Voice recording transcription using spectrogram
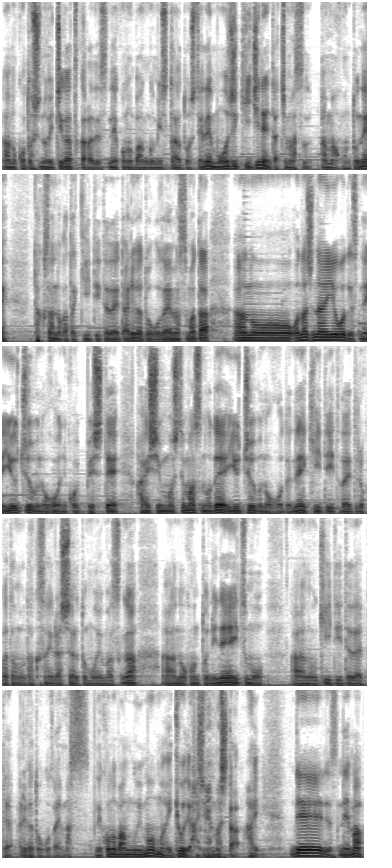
あの今年の1月からですねこの番組スタートしてねもうじき1年経ちます。あまあ本当ねたくさんの方聞いていただいてありがとうございます。またあのー、同じ内容をですね YouTube の方にコピペして配信もしてますので YouTube の方でね聞いていただいている方もたくさんいらっしゃると思いますが、あの、本当にね、いつも、あの、聞いていただいてありがとうございます。で、この番組も、まあ、勢いで始めました。はい。でですね、ま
